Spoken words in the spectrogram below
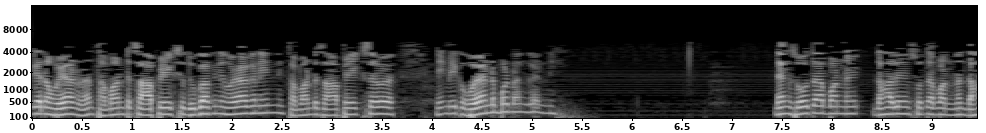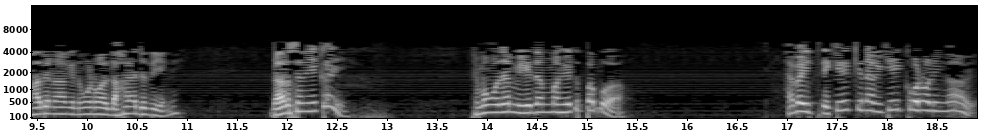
ගැන හොයන්න නම් තමන්ට සාපේක්ෂ දුකක්නේ හොයාගෙන ඉන්නේ. තමන්ට සාපේක්ෂව නේ මේක හොයන්න පටන් ගන්නෙ. දැන් සෝතාපන්න 10 දෙනෙක් සෝතාපන්න 10 දෙනාගේ නුවණවල 10ද තියෙන්නේ. දර්ශන එකයි. හැමෝම දැන් මේ ධම්ම හේතුපබවා. හැබැයි එක එක්කෙනාගේ එක එක්ක කොන වලින් ආවේ.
